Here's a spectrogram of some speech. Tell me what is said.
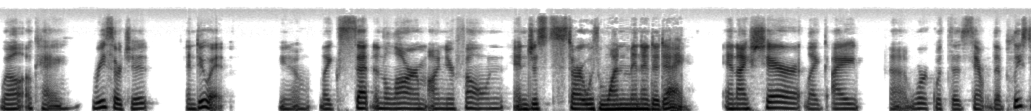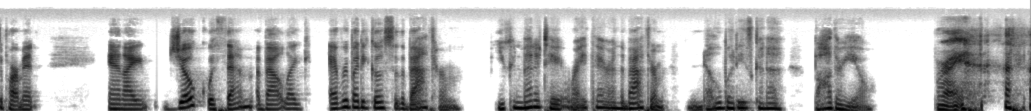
Well, okay, research it and do it. You know, like set an alarm on your phone and just start with one minute a day. And I share, like, I uh, work with the the police department, and I joke with them about like everybody goes to the bathroom. You can meditate right there in the bathroom. Nobody's gonna bother you. Right.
